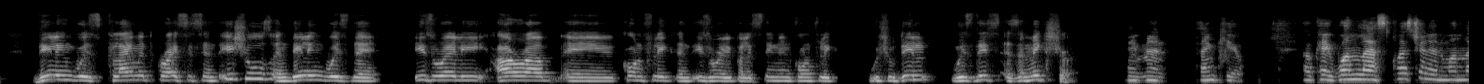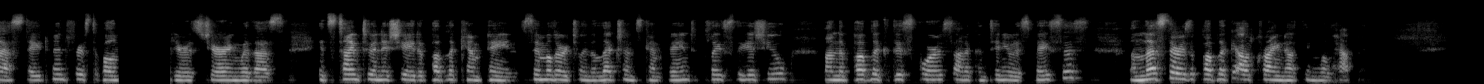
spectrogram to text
dealing with climate crisis and issues and dealing with the Israeli-Arab uh, conflict and Israeli-Palestinian conflict. We should deal with this as a mixture. Amen. Thank you. Okay, one last question and one last statement. First of all, here is sharing with us, it's time to initiate a public campaign similar to an elections campaign to place the issue on the public discourse on a continuous basis. Unless there is a public outcry, nothing will happen.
